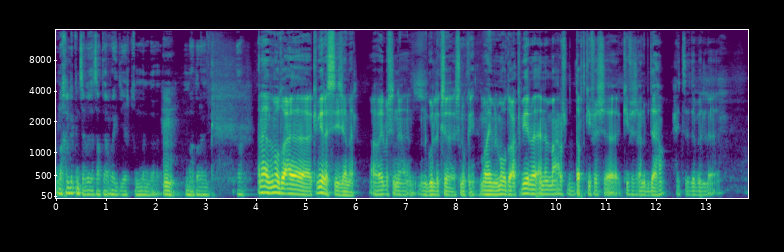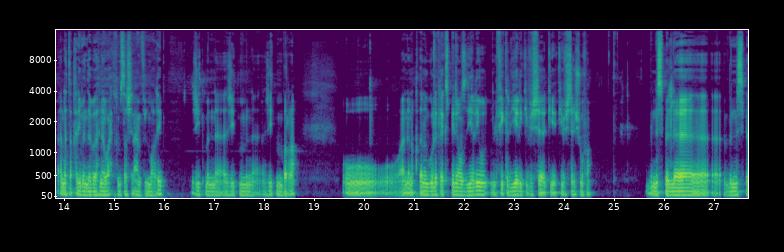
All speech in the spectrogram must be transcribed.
أنا خليك أنت بعدا تعطي الرأي ديالك قبل ما نهضر آه. أنا هذا الموضوع آه، كبير السي جمال. آه، غير باش نقول لك شنو كاين. المهم الموضوع كبير. أنا ما عرفش بالضبط كيفاش كيفاش غنبداها حيت دابا أنا تقريبا دابا هنا واحد 15 عام في المغرب. جيت من جيت من جيت من برا. وأنا نقدر نقول لك ال expérience ديالي والفكر ديالي كيفاش كيفاش تنشوفها. بالنسبة ل بالنسبة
